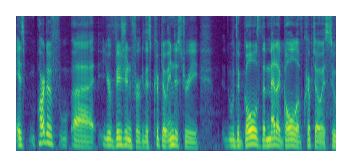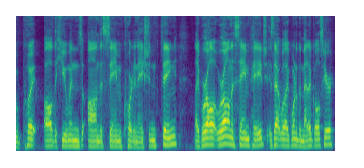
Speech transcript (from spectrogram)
is part of uh, your vision for this crypto industry. The goals the meta goal of crypto is to put all the humans on the same coordination thing. Like we're all we're all on the same page. Is that like one of the meta goals here?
